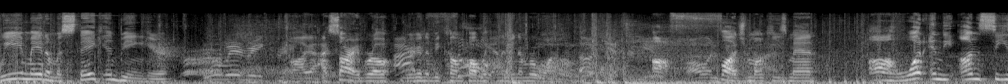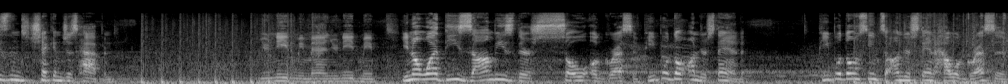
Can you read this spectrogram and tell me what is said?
We made a mistake in being here. Oh, I, I sorry, bro. You're gonna become public enemy number one. Oh, fudge monkeys, man. Oh, what in the unseasoned chicken just happened? You need me, man. You need me. You know what? These zombies, they're so aggressive. People don't understand. People don't seem to understand how aggressive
